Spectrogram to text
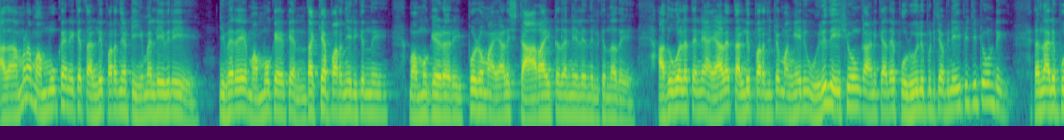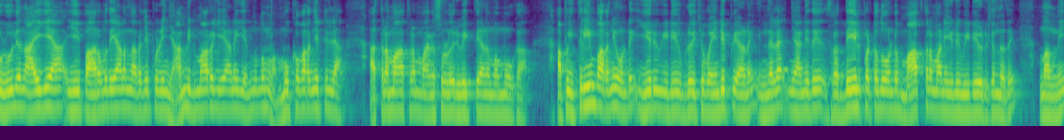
അത് നമ്മളെ മമ്മൂക്കനെയൊക്കെ തള്ളിപ്പറഞ്ഞ ടീമല്ലേ ഇവർ ഇവരെ മമ്മൂക്കയൊക്കെ എന്തൊക്കെയാണ് പറഞ്ഞിരിക്കുന്നത് മമ്മൂക്കയുടെ ഒരു ഇപ്പോഴും അയാൾ സ്റ്റാറായിട്ട് തന്നെയല്ലേ നിൽക്കുന്നത്. അതുപോലെ തന്നെ അയാളെ തള്ളി പറഞ്ഞിട്ടും അങ്ങേര് ഒരു ദേഷ്യവും കാണിക്കാതെ പുഴുവിൽ പിടിച്ച് അഭിനയിപ്പിച്ചിട്ടുമുണ്ട് എന്നാൽ പുഴുവിൽ നായിക ഈ പാർവതിയാണെന്ന് അറിഞ്ഞപ്പോഴും ഞാൻ പിന്മാറുകയാണ് എന്നൊന്നും മമ്മൂക്ക പറഞ്ഞിട്ടില്ല. അത്രമാത്രം മനസ്സുള്ള ഒരു വ്യക്തിയാണ് മമ്മൂക്ക. അപ്പോൾ ഇത്രയും പറഞ്ഞുകൊണ്ട് ഈ ഒരു വീഡിയോ ഇവിടെ വെച്ച് വൈൻഡിപ്പിയാണ് ഇന്നലെ ഞാനിത് ശ്രദ്ധയിൽപ്പെട്ടതുകൊണ്ട് മാത്രമാണ് ഈ ഒരു വീഡിയോ എടുക്കുന്നത്. നന്ദി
